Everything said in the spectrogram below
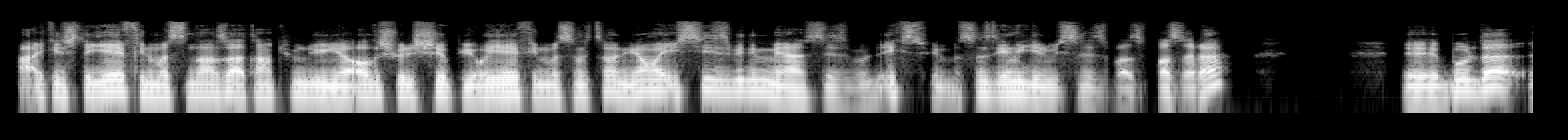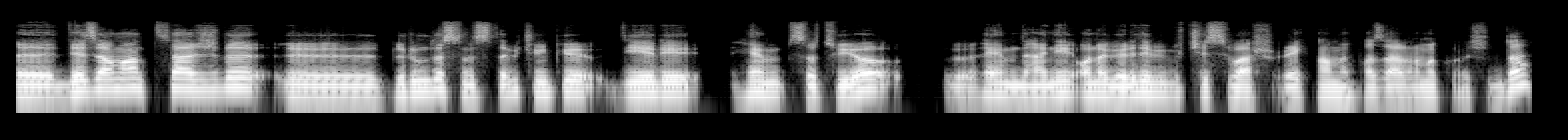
Herkes işte Y firmasından zaten tüm dünya alışveriş yapıyor. O Y firmasını tanıyor ama siz bilinmeyen siz burada. X firmasınız yeni girmişsiniz pazara. Ee, burada e, dezavantajlı e, durumdasınız tabii. Çünkü diğeri hem satıyor hem de hani ona göre de bir bütçesi var reklam ve pazarlama konusunda.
